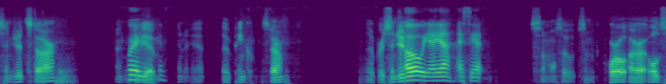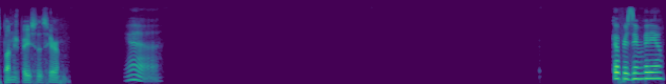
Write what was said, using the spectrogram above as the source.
Sinjid star. And Where are you a, looking? a- yeah, the pink star. The Brisingid. Oh, yeah, yeah, I see it. Some also some coral or old sponge bases here. Yeah. Go for Zoom video.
